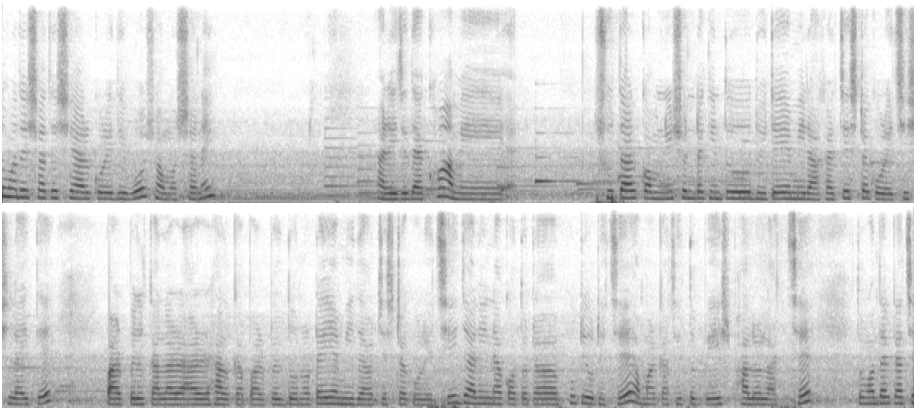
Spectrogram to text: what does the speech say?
তোমাদের সাথে শেয়ার করে দিব, সমস্যা নেই। আর এই যে দেখো, আমি সুতার কম্বিনেশনটা কিন্তু দুইটাই আমি রাখার চেষ্টা করেছি সেলাইতে। পার্পেল কালার আর হালকা পার্পেল দোনোটাই আমি দেওয়ার চেষ্টা করেছি। জানি না কতটা ফুটে উঠেছে, আমার কাছে তো বেশ ভালো লাগছে। তোমাদের কাছে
